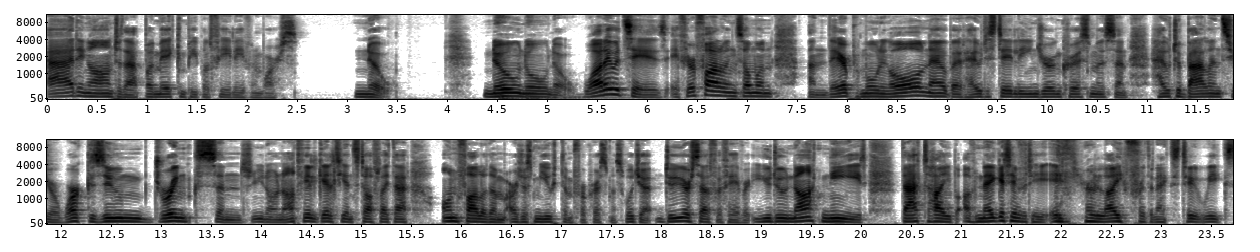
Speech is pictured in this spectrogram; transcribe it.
adding on to that by making people feel even worse. No. No, no, no. What I would say is if you're following someone and they're promoting all now about how to stay lean during Christmas and how to balance your work Zoom drinks and, you know, not feel guilty and stuff like that, unfollow them or just mute them for Christmas, would you? Do yourself a favor. You do not need that type of negativity in your life for the next two weeks.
